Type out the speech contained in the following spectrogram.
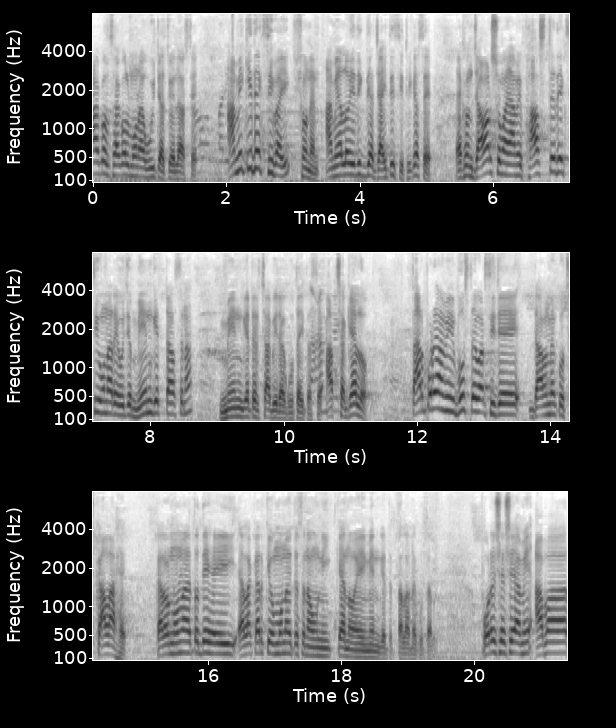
পাগল ছাগল মনে হয় উইটা চলে আসছে। আমি কি দেখছি ভাই? শোনেন আমি আলো এদিক দিয়ে যাইতেছি ঠিক আছে? এখন যাওয়ার সময় আমি ফার্স্টে দেখছি ওনারে ওই যে মেন গেটটা আছে না? মেন গেটের চাবিটা গুতাইতেছে। আচ্ছা গেল। তারপরে আমি বুঝতে পারছি যে ডালমে কুচ কালা হ্যাঁ কারণ ওনার তো দেহে এই এলাকার কেউ মনে হইতেছে না উনি কেন এই মেন গেটের তালাটা গুতাল। পরে শেষে আমি আবার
